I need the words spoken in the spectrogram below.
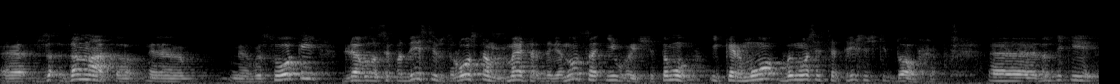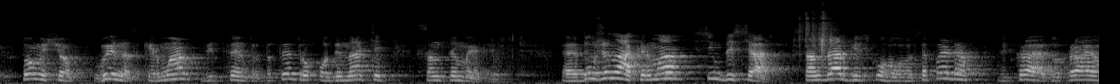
е, занадто е, високий для велосипедистів з ростом 1,90 м і вище. Тому і кермо виноситься трішечки довше. е, завдяки тому, що винос керма від центру до центру 11 сантиметрів. Е, Довжина керма 70. Стандарт гірського велосипеда від краю до краю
